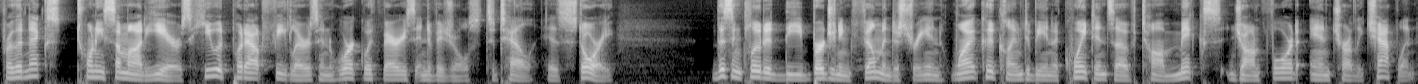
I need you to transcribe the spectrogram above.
For the next 20 some odd years, he would put out feelers and work with various individuals to tell his story. This included the burgeoning film industry, and Wyatt could claim to be an acquaintance of Tom Mix, John Ford, and Charlie Chaplin.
